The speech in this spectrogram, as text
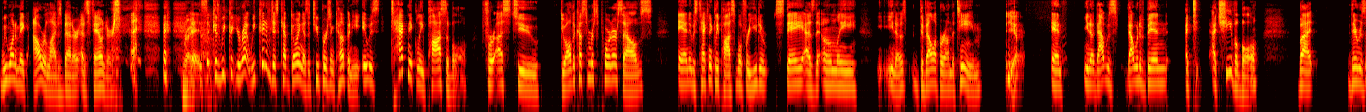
we want to make our lives better as founders. right. Eh, because we could, you're right, we could have just kept going as a two person company. It was technically possible for us to do all the customer support ourselves. And it was technically possible for you to stay as the only, you know, developer on the team. Yeah, And, you know, that was, that would have been at- achievable. But there was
